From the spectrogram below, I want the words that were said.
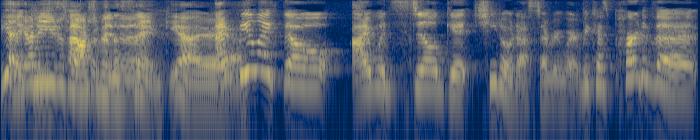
yeah, Like, I mean you just pop wash them in the sink. Yeah, yeah, yeah. I feel like though I would still get Cheeto dust everywhere because part of the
